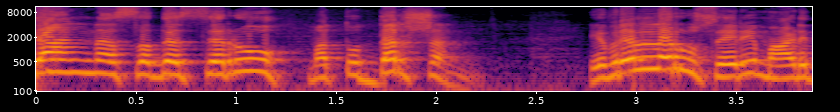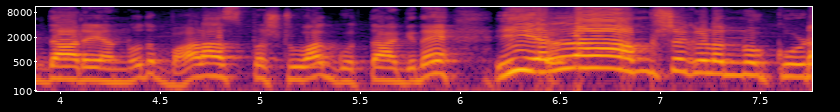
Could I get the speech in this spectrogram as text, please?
ಗ್ಯಾಂಗ್ನ ಸದಸ್ಯರು ಮತ್ತು ದರ್ಶನ್ ಇವರೆಲ್ಲರೂ ಸೇರಿ ಮಾಡಿದ್ದಾರೆ ಅನ್ನೋದು ಬಹಳ ಸ್ಪಷ್ಟವಾಗಿ ಗೊತ್ತಾಗಿದೆ. ಈ ಎಲ್ಲ ಅಂಶಗಳನ್ನು ಕೂಡ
